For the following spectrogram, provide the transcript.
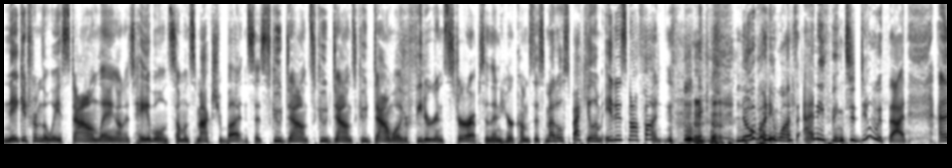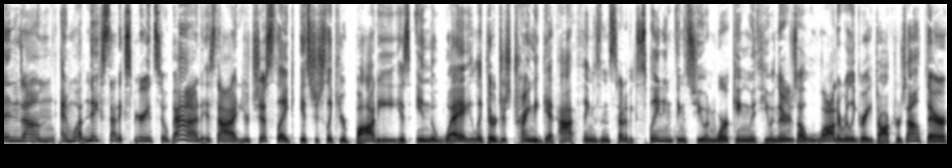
naked from the waist down, laying on a table, and someone smacks your butt and says, scoot down, scoot down, scoot down while your feet are in stirrups. And then here comes this metal speculum. It is not fun. like, nobody wants anything to do with that. And, um, and what makes that experience so bad is that you're just like, it's just like your body is in the way. Like they're just trying to get at things instead of explaining things to you and working with you. And there's a lot of really great doctors out there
